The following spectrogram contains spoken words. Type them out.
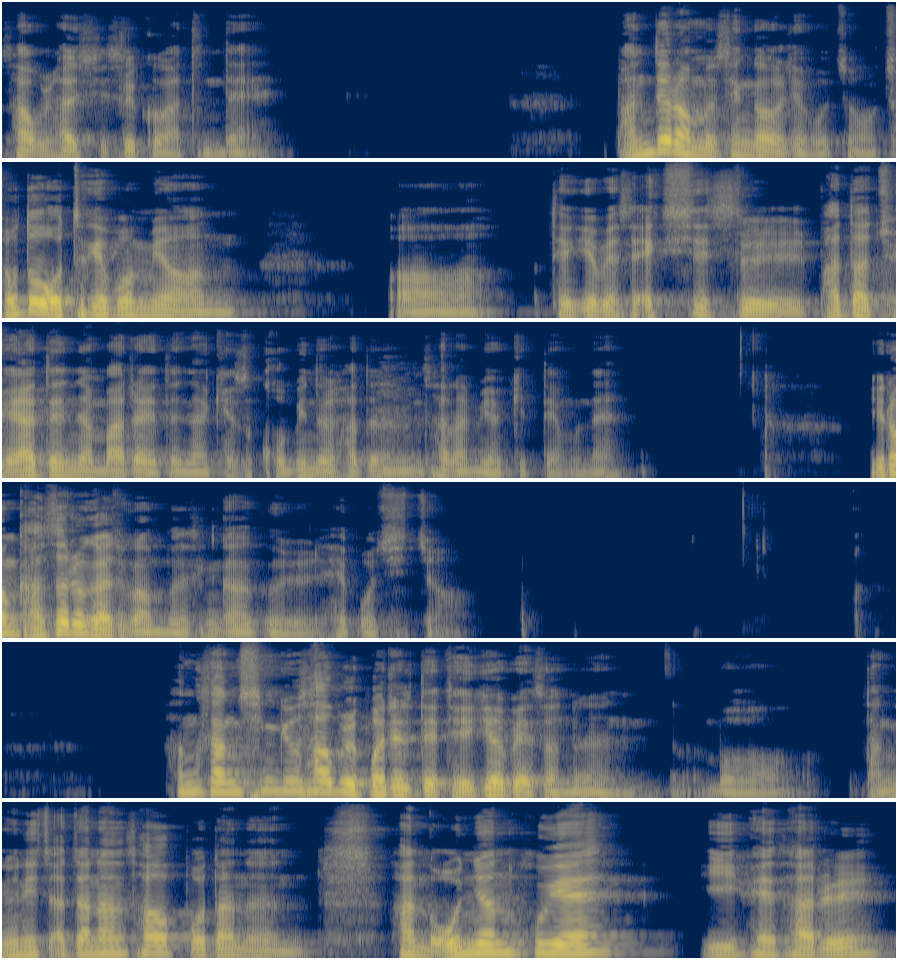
사업을 할 수 있을 것 같은데 반대로 한번 생각을 해보죠. 저도 어떻게 보면 어, 대기업에서 엑시트를 받아줘야 되냐 말아야 되냐 계속 고민을 하던 사람이었기 때문에 이런 가설을 가지고 한번 생각을 해보시죠. 항상 신규 사업을 벌일 때 대기업에서는 뭐 당연히 짜잔한 사업보다는 한 5년 후에 이 회사를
